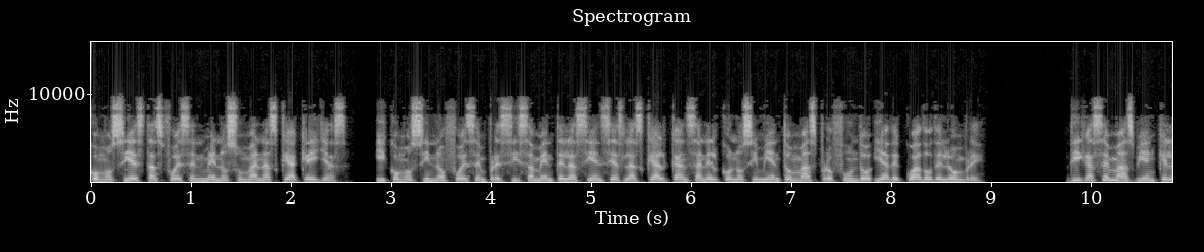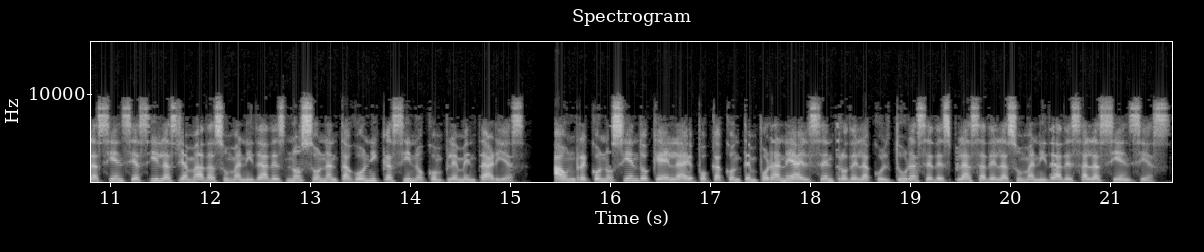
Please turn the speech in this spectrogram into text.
como si éstas fuesen menos humanas que aquellas, y como si no fuesen precisamente las ciencias las que alcanzan el conocimiento más profundo y adecuado del hombre? Dígase más bien que las ciencias y las llamadas humanidades no son antagónicas sino complementarias, aun reconociendo que en la época contemporánea el centro de la cultura se desplaza de las humanidades a las ciencias.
